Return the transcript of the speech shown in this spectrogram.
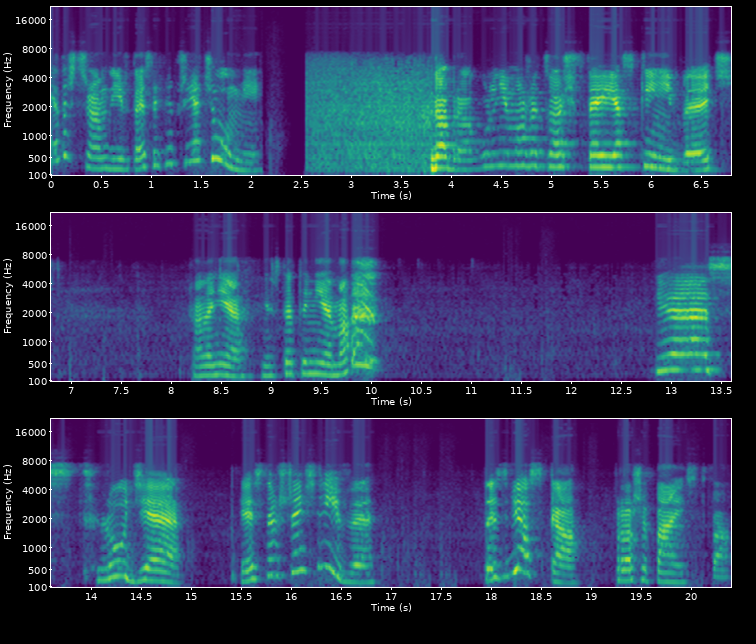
Ja też trzymam Dirta, jesteśmy przyjaciółmi. Dobra, ogólnie może coś w tej jaskini być. Ale nie, niestety nie ma. Jest! Ludzie! Jestem szczęśliwy. To jest wioska, proszę państwa.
